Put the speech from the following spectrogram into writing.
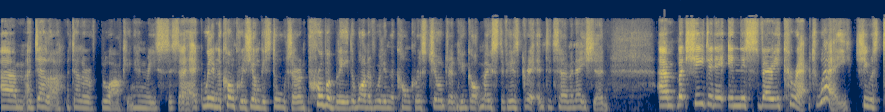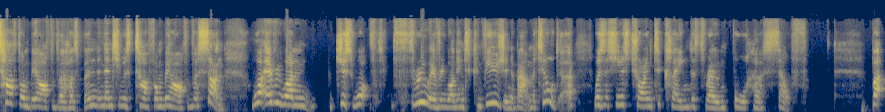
um, Adela, Adela of Blois, King Henry's sister, eh, William the Conqueror's youngest daughter, and probably the one of William the Conqueror's children who got most of his grit and determination. Um, but she did it in this very correct way. She was tough on behalf of her husband, and then she was tough on behalf of her son. What everyone just what th- threw everyone into confusion about Matilda was that she was trying to claim the throne for herself. But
